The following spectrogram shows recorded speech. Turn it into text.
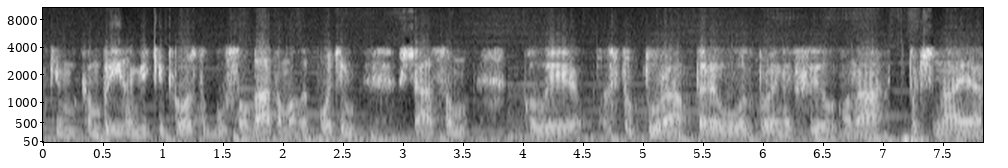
таким камбрігом, який просто був солдатом, але потім з часом, коли структура ТРО збройних сил вона починає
